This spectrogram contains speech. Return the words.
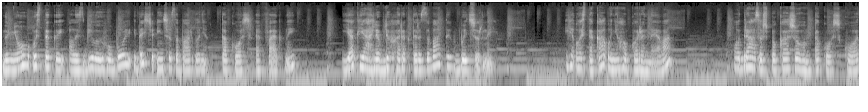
до нього ось такий, але з білою губою і дещо інше забарвлення. Також ефектний. Як я люблю характеризувати вичорний. І ось така у нього коренева. Одразу ж покажу вам також код,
